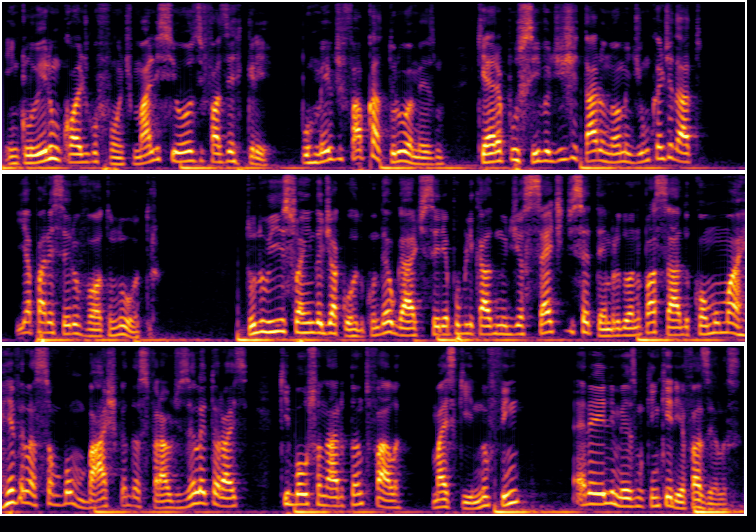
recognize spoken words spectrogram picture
incluir um código-fonte malicioso e fazer crer, por meio de falcatrua mesmo, que era possível digitar o nome de um candidato e aparecer o voto no outro. Tudo isso, ainda de acordo com Delgatti, seria publicado no dia 7 de setembro do ano passado como uma revelação bombástica das fraudes eleitorais que Bolsonaro tanto fala, mas que, no fim, era ele mesmo quem queria fazê-las.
